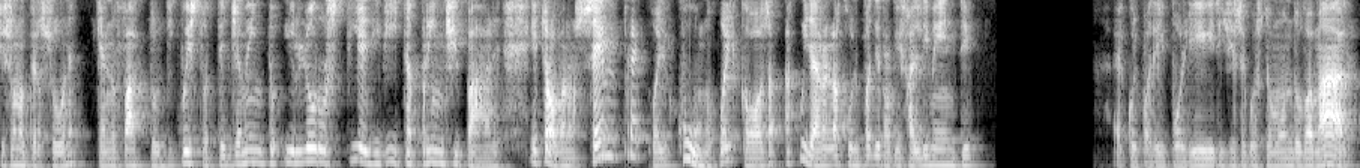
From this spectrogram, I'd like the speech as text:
ci sono persone che hanno fatto di questo atteggiamento il loro stile di vita principale e trovano sempre qualcuno, qualcosa a cui dare la colpa dei propri fallimenti. È colpa dei politici se questo mondo va male,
